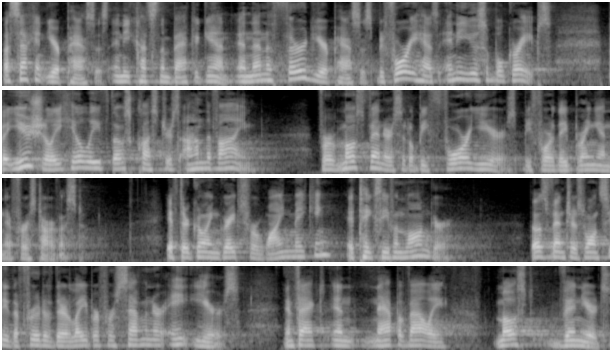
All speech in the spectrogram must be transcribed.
a second year passes, and he cuts them back again. And then a third year passes before he has any usable grapes. But usually, he'll leave those clusters on the vine. For most vintners, it'll be four years before they bring in their first harvest. If they're growing grapes for winemaking, it takes even longer. Those vintners won't see the fruit of their labor for seven or eight years. In fact, in Napa Valley, most vineyards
